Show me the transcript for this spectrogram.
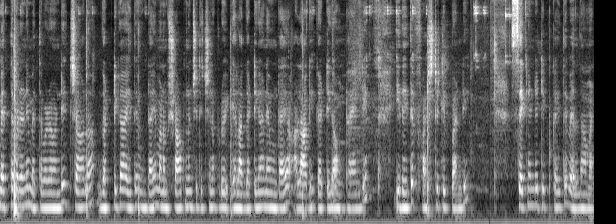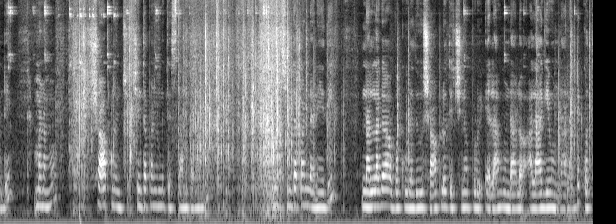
మెత్తబడని మెత్తబడవండి. చాలా గట్టిగా అయితే ఉంటాయి. మనం షాప్ నుంచి తెచ్చినప్పుడు ఎలా గట్టిగానే ఉంటాయో అలాగే గట్టిగా ఉంటాయండి. ఇదైతే ఫస్ట్ టిప్ అండి. సెకండ్ టిప్కి అయితే వెళ్దామండి. మనము షాప్ నుంచి చింతపండును తెస్తాం కదండి. ఈ చింతపండు అనేది నల్లగా అవ్వకూడదు. షాప్లో తెచ్చినప్పుడు ఎలా ఉండాలో అలాగే ఉండాలంటే కొత్త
